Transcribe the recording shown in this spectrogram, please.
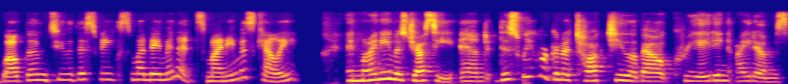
welcome to this week's Monday Minutes. My name is Kelly. And my name is Jessie. And this week we're going to talk to you about creating items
